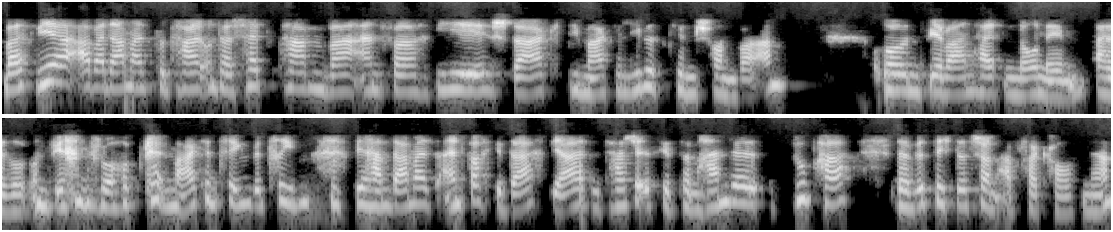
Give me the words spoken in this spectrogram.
Was wir aber damals total unterschätzt haben, war einfach, wie stark die Marke Liebeskind schon war. Und wir waren halt ein No-Name. Also, und wir haben überhaupt kein Marketing betrieben. Wir haben damals einfach gedacht, ja, die Tasche ist jetzt im Handel, super, da wird sich das schon abverkaufen, ja.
